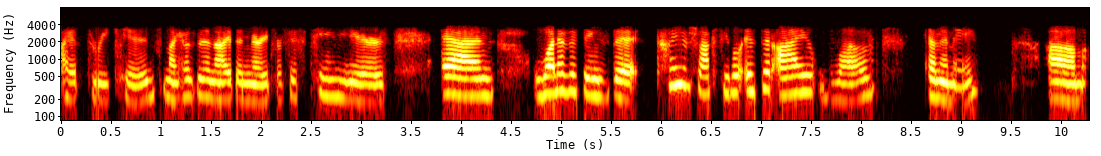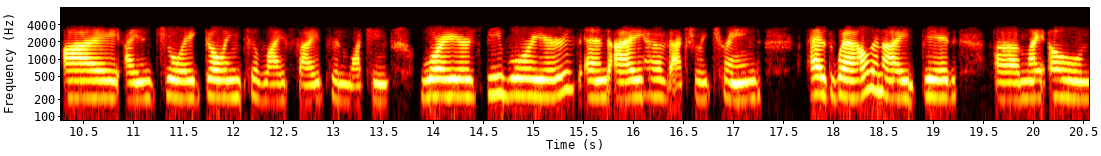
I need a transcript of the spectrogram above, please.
I have three kids. My husband and I have been married for 15 years, and one of the things that kind of shocks people is that I love MMA. Um, I I enjoy going to live fights and watching warriors be warriors, and I have actually trained as well. And I did uh, my own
